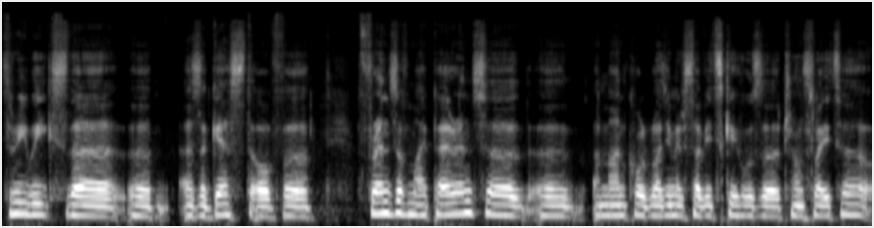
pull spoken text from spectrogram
three weeks there uh, as a guest of uh, friends of my parents, uh, uh, a man called Vladimir Savitsky, who's a translator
